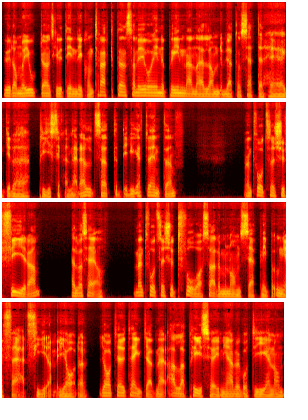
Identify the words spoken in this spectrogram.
Hur de har gjort det, har skrivit in det i kontrakten som vi var inne på innan eller om det blir att de sätter högre priser generellt sett, det vet jag inte. Men 2024, eller vad säger jag? Men 2022 så hade man en omsättning på ungefär 4 miljarder. Jag kan ju tänka att när alla prishöjningar har gått igenom,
